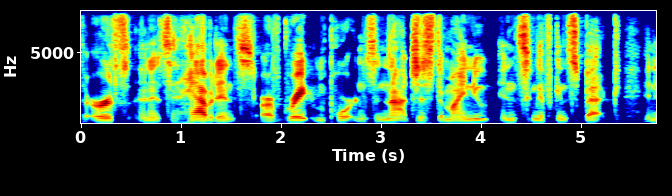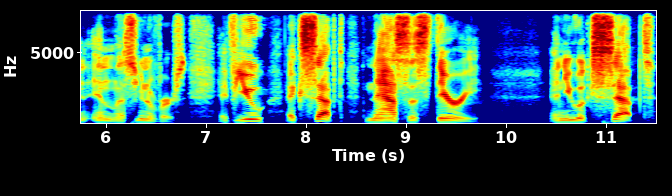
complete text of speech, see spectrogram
The Earth and its inhabitants are of great importance and not just a minute, insignificant speck in an endless universe. If you accept NASA's theory and you accept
